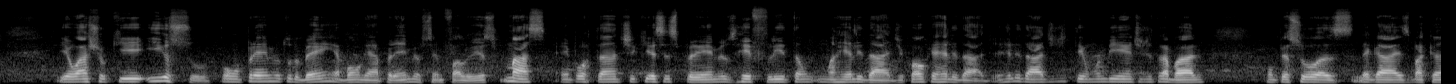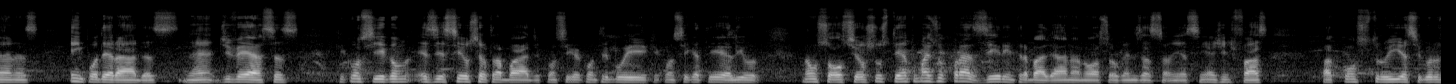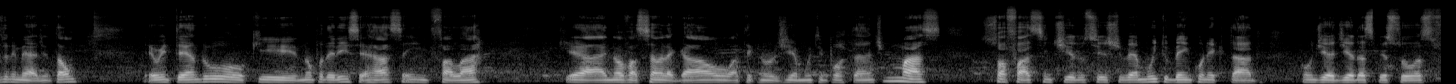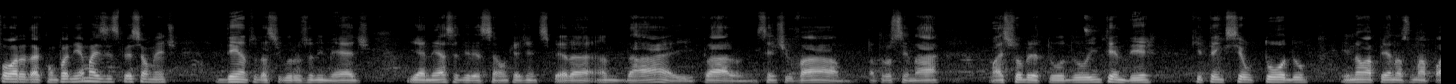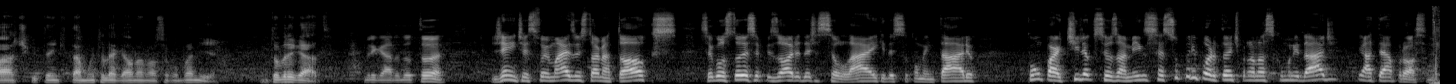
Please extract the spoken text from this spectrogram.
E eu acho que isso, com o prêmio, tudo bem, é bom ganhar prêmio, eu sempre falo isso, mas é importante que esses prêmios reflitam uma realidade. Qual que é a realidade? A realidade de ter um ambiente de trabalho com pessoas legais, bacanas, empoderadas, né, diversas, que consigam exercer o seu trabalho, que consiga contribuir, que consiga ter ali o, não só o seu sustento, mas o prazer em trabalhar na nossa organização. E assim a gente faz para construir a Seguros Unimed. Então, eu entendo que não poderia encerrar sem falar que a inovação é legal, a tecnologia é muito importante, mas só faz sentido se estiver muito bem conectado com o dia a dia das pessoas fora da companhia, mas especialmente dentro da Seguros Unimed. E é nessa direção que a gente espera andar e, claro, incentivar, patrocinar, mas, sobretudo, entender que tem que ser o todo e não apenas uma parte que tem que estar muito legal na nossa companhia. Muito obrigado. Obrigado, doutor. Gente, esse foi mais um Storm Talks. Se gostou desse episódio, deixa seu like, deixa seu comentário, compartilha com seus amigos, isso é super importante para a nossa comunidade e até a próxima.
